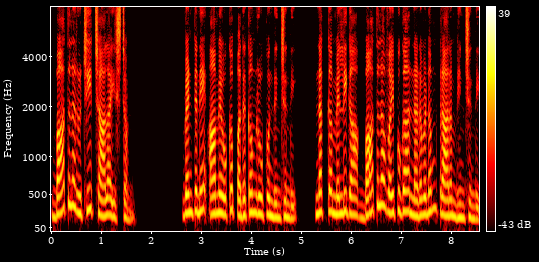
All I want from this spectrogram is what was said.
బాతుల రుచి చాలా ఇష్టం. వెంటనే ఆమె ఒక పథకం రూపొందించింది. నక్క మెల్లిగా బాతుల వైపుగా నడవడం ప్రారంభించింది.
